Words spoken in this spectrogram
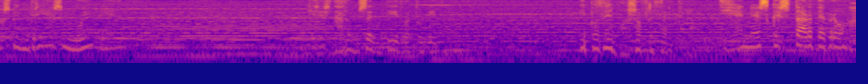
Nos vendrías muy bien. Quieres dar un sentido a tu vida. Y podemos ofrecértelo. Tienes que estar de broma.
